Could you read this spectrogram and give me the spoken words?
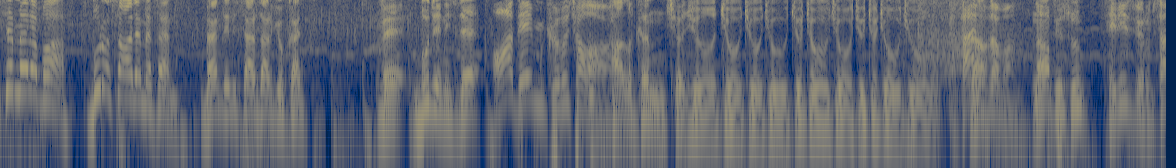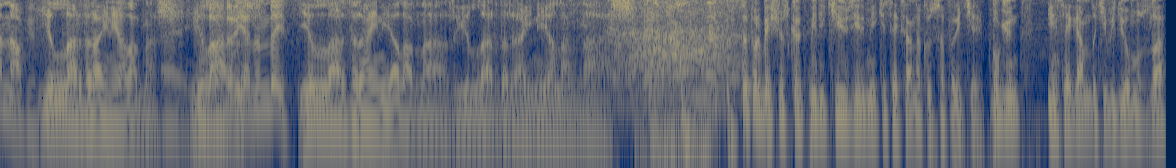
Herkese merhaba. Burası Alem Efem. Ben Deniz Serdar Gökalp. Ve bu denizde Adem Kılıçalan. halkın çocuğu cu cu cu cu cu cu cu cu cu cu. Her Ne- zaman. Ne yapıyorsun? Seni izliyorum sen ne yapıyorsun? Yıllardır aynı yalanlar. Evet, yıllardır yanındayız. Yıllardır aynı yalanlar. Yıllardır aynı yalanlar. 0541 222 8902. Bugün Instagram'daki videomuzla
